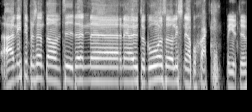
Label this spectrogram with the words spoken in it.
Ja, 90 procent av tiden eh, när jag är ute och går så lyssnar jag på schack på YouTube.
